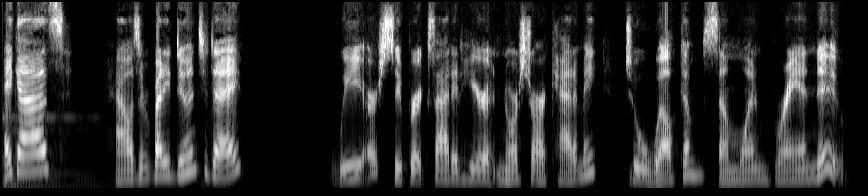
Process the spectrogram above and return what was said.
Hey guys, how's everybody doing today? We are super excited here at North Star Academy to welcome someone brand new,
